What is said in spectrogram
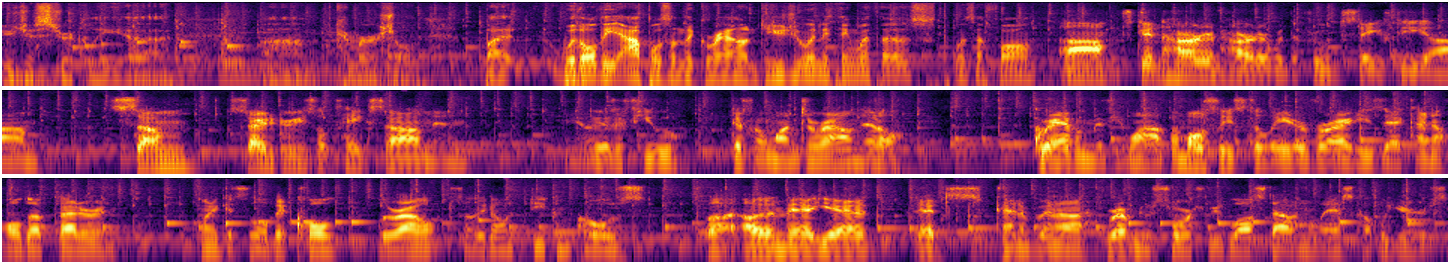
you're just strictly uh, um, commercial. But with all the apples on the ground, do you do anything with those? The ones that fall? Um, it's getting harder and harder with the food safety. Um, some cideries will take some, and you know, there's a few different ones around that'll grab them if you want. But mostly it's the later varieties that kind of hold up better, and when it gets a little bit colder out, so they don't decompose. But other than that, yeah, that's kind of been a revenue source we've lost out in the last couple years.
